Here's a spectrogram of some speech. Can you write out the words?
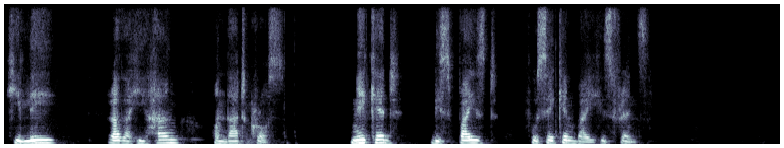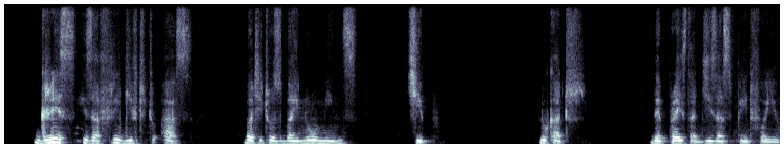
He lay, rather, he hung on that cross, naked, despised, forsaken by his friends. Grace is a free gift to us, but it was by no means cheap. Look at the price that Jesus paid for you.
